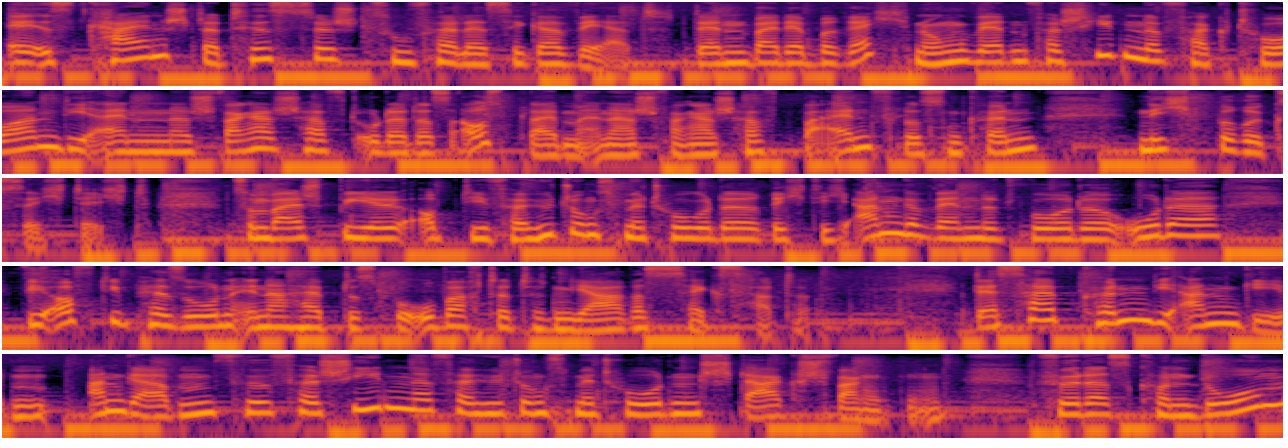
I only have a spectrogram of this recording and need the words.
er ist kein statistisch zuverlässiger Wert. Denn bei der Berechnung werden verschiedene Faktoren, die eine Schwangerschaft oder das Ausbleiben einer Schwangerschaft beeinflussen können, nicht berücksichtigt. Zum Beispiel, ob die Verhütungsmethode richtig angewendet wurde oder wie oft die Person innerhalb des beobachteten Jahres Sex hatte. Deshalb können die Angeben, Angaben für verschiedene Verhütungsmethoden stark schwanken. Für das Kondom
